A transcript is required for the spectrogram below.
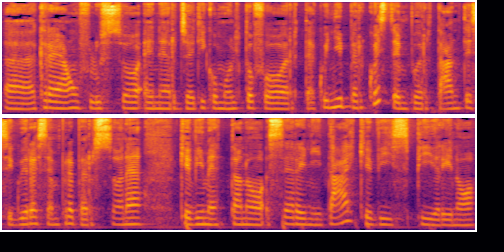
eh, crea un flusso energetico molto forte, quindi per questo è importante seguire sempre persone che vi mettano serenità e che vi ispirino.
